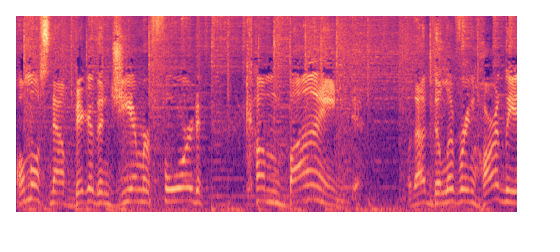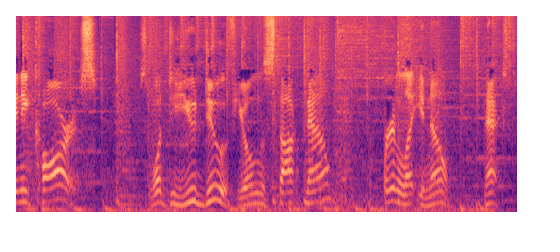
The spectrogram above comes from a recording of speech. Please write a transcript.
almost now bigger than GM or Ford combined without delivering hardly any cars. So, what do you do if you own the stock now? We're going to let you know next.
